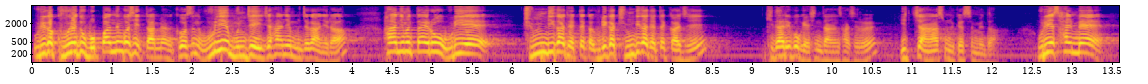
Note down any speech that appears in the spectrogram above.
우리가 구해도 못 받는 것이 있다면 그것은 우리의 문제이지 하나님의 문제가 아니라 하나님은 때로 우리의 준비가 될 때까지 우리가 준비가 될 때까지 기다리고 계신다는 사실을 잊지 않았으면 좋겠습니다. 우리의 삶에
